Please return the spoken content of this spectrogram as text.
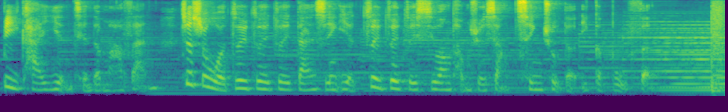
避开眼前的麻烦。这是我最最最担心，也最最最希望同学想清楚的一个部分。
